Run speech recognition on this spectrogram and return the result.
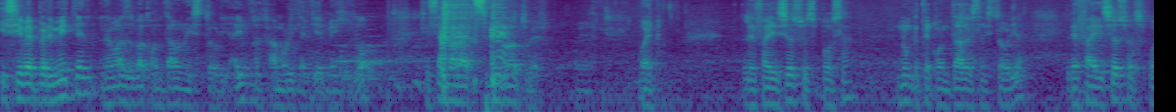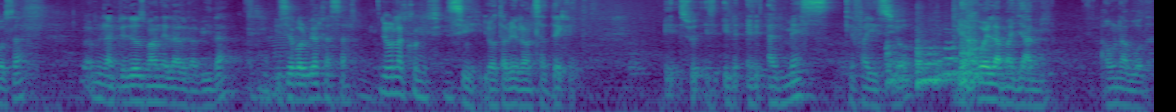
Y si me permiten, nada más les voy a contar una historia. Hay un jajam ahorita aquí en México que se llama Ratzvi Rotwer. Bueno, le falleció su esposa. Nunca te he contado esta historia. Le falleció su esposa. Mira, que Dios mande larga vida. Y se volvió a casar. Yo la conocí. Sí, yo también era Tzateket. Eh, Al mes que falleció, viajó él a Miami a una boda.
